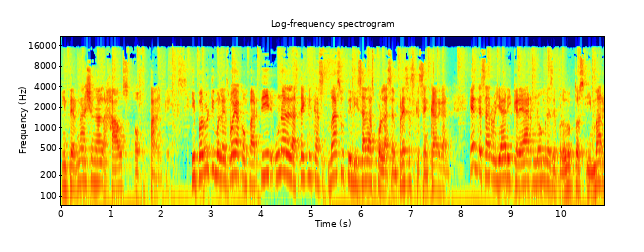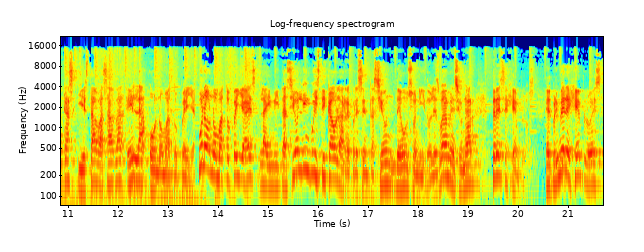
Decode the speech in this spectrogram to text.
International House of Pancakes. Y por último les voy a compartir una de las técnicas más utilizadas por las empresas que se encargan en desarrollar y crear nombres de productos y marcas y está basada en la onomatopeya. Una onomatopeya es la imitación lingüística o la representación de un sonido. Les voy a mencionar tres ejemplos. El primer ejemplo es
